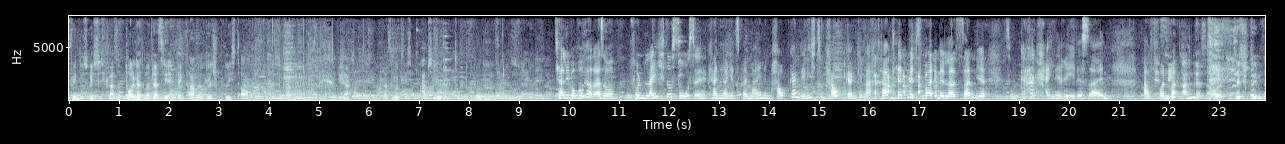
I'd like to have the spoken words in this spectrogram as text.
finde ich richtig klasse. Toll, dass wir das hier entdeckt haben und das spricht auch super für Trattoria, dass wirklich absolute Top-Produkte hier werden. Tja, lieber Burkhard, also von leichter Soße kann ja jetzt bei meinem Hauptgang, den ich zum Hauptgang gemacht habe, nämlich meine Lasagne, so gar keine Rede sein. Von sieht anders aus, das stimmt.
